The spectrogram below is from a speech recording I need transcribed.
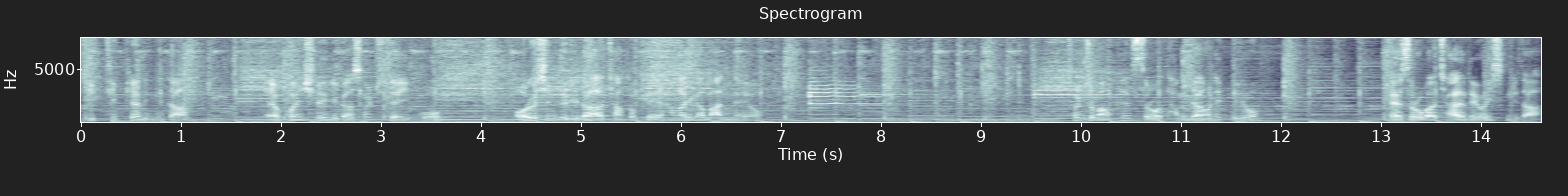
집 뒤편입니다. 에어컨 실외기가 설치되어 있고 어르신들이라 장독대에 항아리가 많네요. 철조망 펜스로 담장을 했고요. 배수로가 잘 되어 있습니다.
